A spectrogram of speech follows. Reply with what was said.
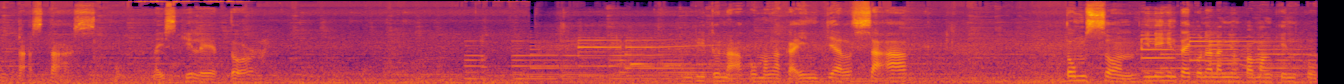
Ang taas-taas na escalator. Dito na ako mga ka-angels sa Thompson. Hinihintay ko na lang yung pamangkin ko.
